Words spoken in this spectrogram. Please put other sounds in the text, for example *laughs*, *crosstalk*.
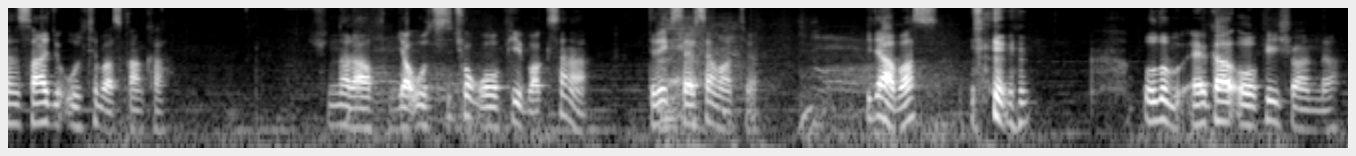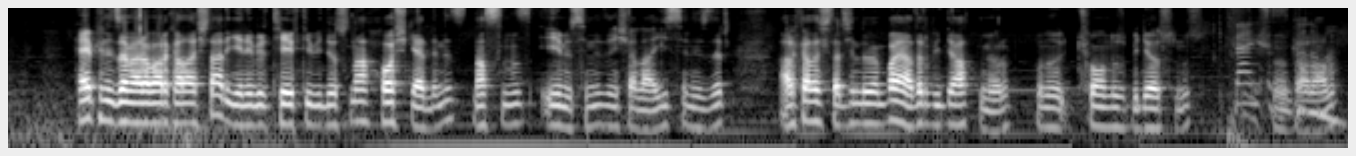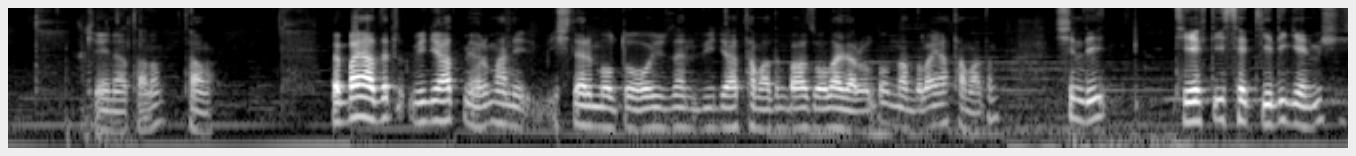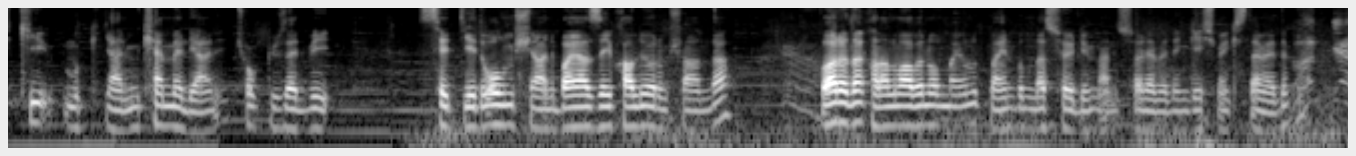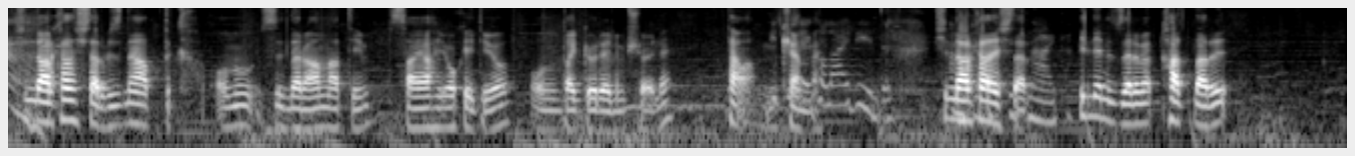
Sen sadece ulti bas kanka. Şunları al. Ya ultisi çok OP baksana. Direkt sersem atıyor. Bir daha bas. *laughs* Oğlum EK OP şu anda. Hepinize merhaba arkadaşlar. Yeni bir TFT videosuna hoş geldiniz. Nasılsınız? İyi misiniz? İnşallah iyisinizdir. Arkadaşlar şimdi ben bayağıdır video atmıyorum. Bunu çoğunuz biliyorsunuz. Ben Şunu da alalım. Kane'i atalım. Tamam. Ben bayağıdır video atmıyorum. Hani işlerim oldu. O yüzden video atamadım. Bazı olaylar oldu. Ondan dolayı atamadım. Şimdi TFT set 7 gelmiş ki yani mükemmel yani. Çok güzel bir set 7 olmuş yani. Bayağı zevk alıyorum şu anda. Bu arada kanalıma abone olmayı unutmayın. Bunu da söyleyeyim. Hani söylemeden geçmek istemedim. Şimdi arkadaşlar biz ne yaptık? Onu sizlere anlatayım. Sayah yok ediyor. Onu da görelim şöyle. Tamam, mükemmel. şey değildir. Şimdi arkadaşlar bildiğiniz üzere ben kartları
